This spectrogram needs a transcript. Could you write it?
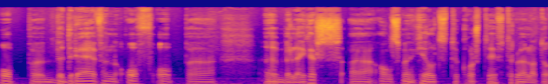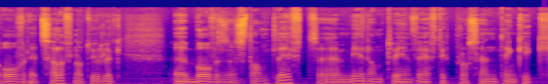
op bedrijven of op beleggers als men geld tekort heeft, terwijl dat de overheid zelf natuurlijk boven zijn stand leeft. meer dan 52 procent, denk ik,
